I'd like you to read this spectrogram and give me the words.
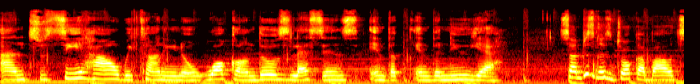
and to see how we can you know work on those lessons in the in the new year. So i'm just going to talk about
